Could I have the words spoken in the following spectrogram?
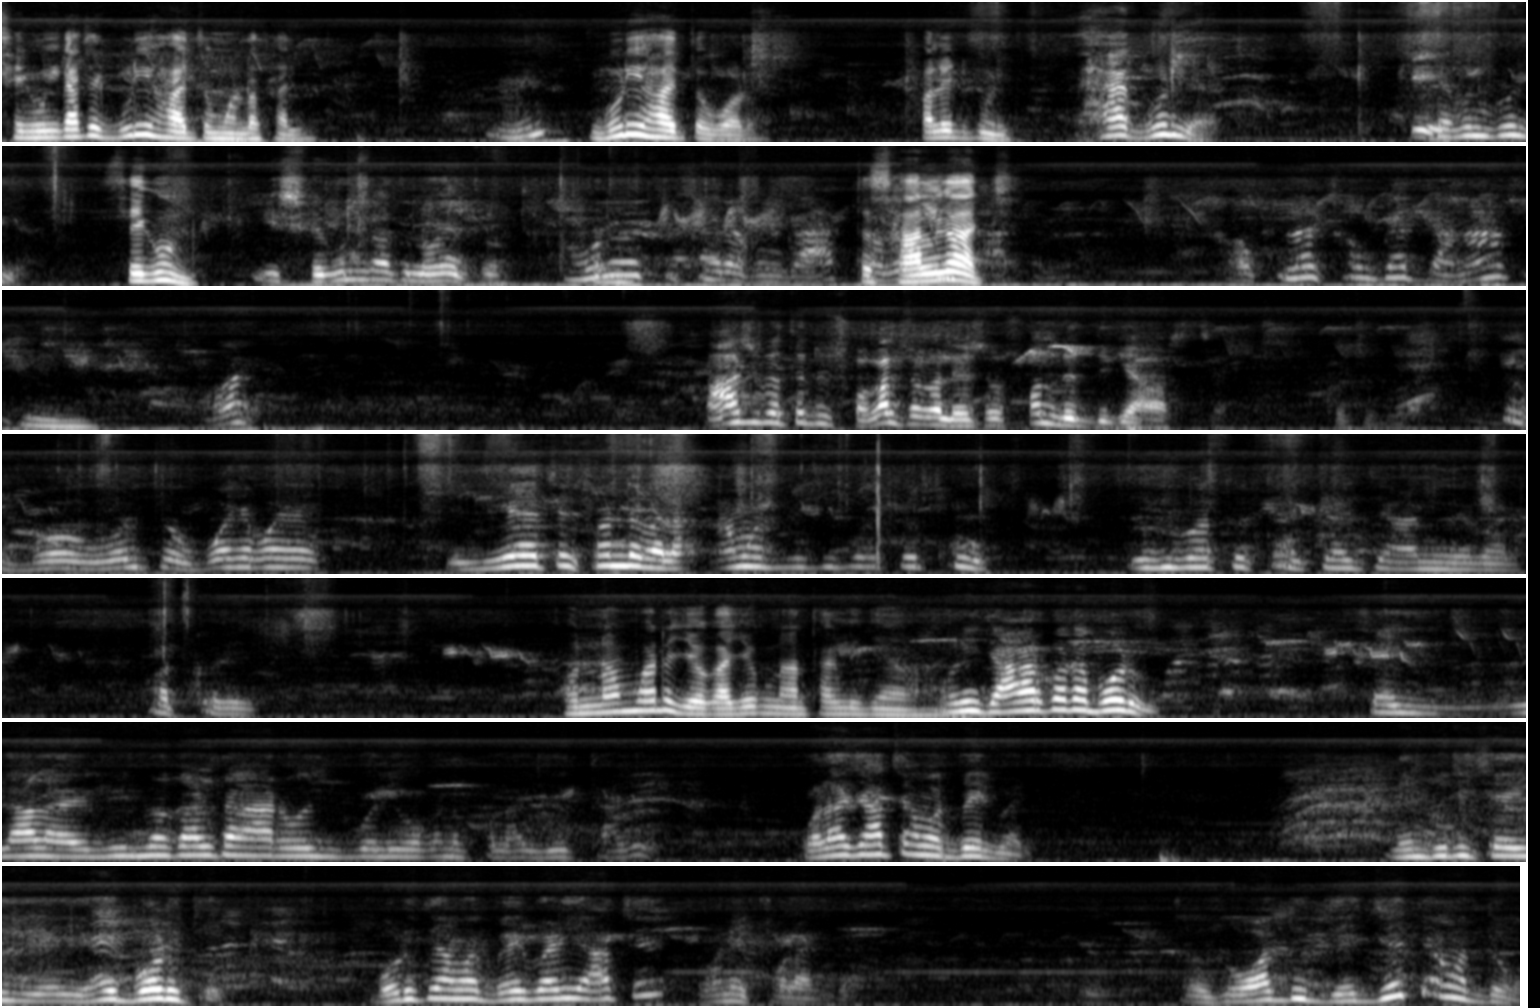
সেগুন গাছের গুড়ি হয়তো মোটা থালি? গুড়ি হয়তো বড় সলিড গুড়ি। হ্যাঁ গুড়িয়া কি? সেগুন গুড়িয়া সেগুন? এই সেগুন গাছ নয় তো? তো শাল গাছ? সব গাছ জানা হয় আসবে তো একটু সকাল সকাল এসো সন্ধ্যের দিকে আসছে। ওই তো বয়ে বয়ে ইয়ে আছে সন্ধ্যেবেলা। আমার রুগীপত্র খুব রুগীপত্র চাই চাইছে আমি এবার হট করে ফোন নম্বরে যোগাযোগ না থাকলে কি? উনি যাওয়ার কথা বলুন। সেই লালা লিলমাকালটা আর ওই বলি ওখানে পলাশ বিট থাকে। পলাশ আছে আমার বের বাড়ি। নিমপিটি সেই এই এই বড়িতে। বড়িতে আমার বের বাড়ি আছে অনেক পলাশ গাছ অর্ধেক যেতে আমার দেবো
